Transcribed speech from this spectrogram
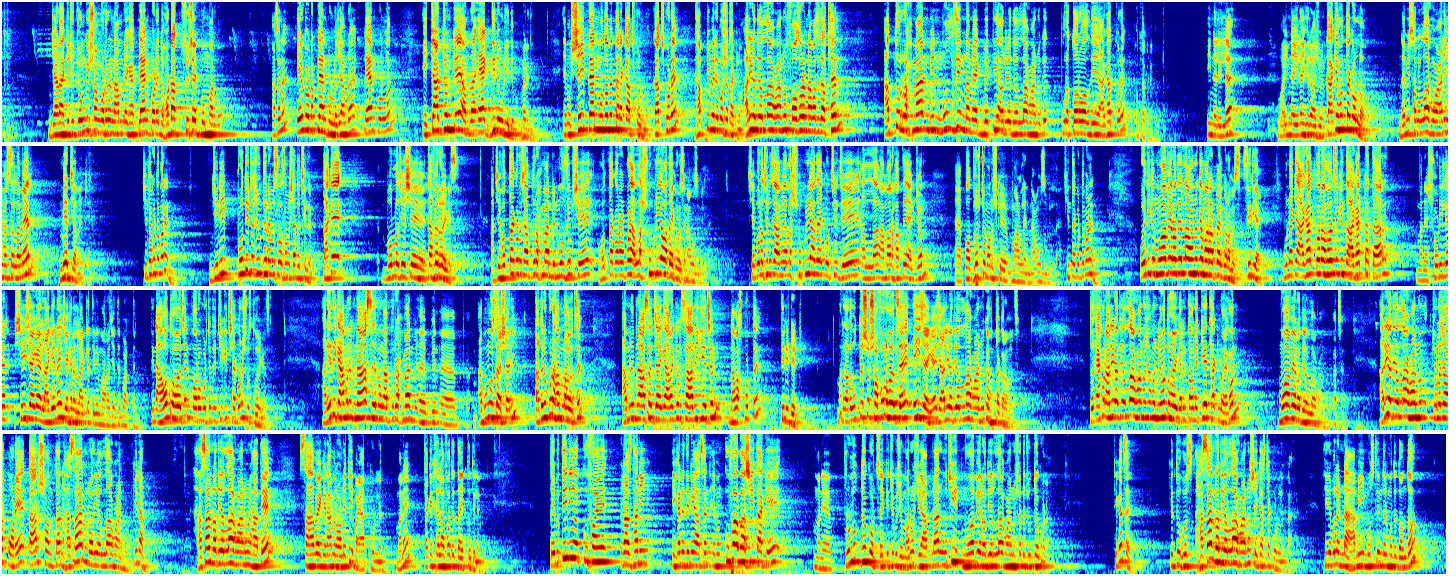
যারা কিছু জঙ্গি সংগঠনের নাম লেখা প্ল্যান করে যে হঠাৎ সুইসাইড বোম মারবো। আছে না? এরকম একটা প্ল্যান করল যে আমরা প্ল্যান করলাম, এই চারজনকে আমরা একদিনে উড়িয়ে দেবো, মেরে দেবো। এবং সেই প্ল্যান মোতাবেক তারা কাজ করল। কাজ করে ঘাপটি মেরে বসে থাকল। আলী রদি আল্লাহ আনু ফজরের নামাজে যাচ্ছেন। আব্দুর রহমান বিন মুলজিম নামে এক ব্যক্তি আলী রদি আল্লাহ আনুকে পুরো তরোয়াল দিয়ে আঘাত করে হত্যা করে ফেলল। ইন্নালিল্লাহ ওয়া ইন্না কাকে হত্যা করল? নবী সাল্লাল্লাহু আলী আসাল্লামের মেয়ের জামাইকে। চিন্তা করতে পারেন? যিনি প্রতিটা যুদ্ধে নবী সাল্লাহ আসলামের সাথে ছিলেন তাকে বলল যে সে কাফের হয়ে গেছে। আর যে হত্যা করেছে আব্দুর রহমান বিন মুলজিম সে হত্যা করার পরে আল্লাহ শুক্রিয়াও আদায় করেছে নাউজুবিল্লাহ। সে বলেছিল যে আমি আল্লাহ শুক্রিয়া আদায় করছি যে আল্লাহ আমার হাতে একজন আহ, পথভ্রষ্ট মানুষকে মারলেন নাউজুবিল্লাহ। চিন্তা করতে পারেন? ওইদিকে মুয়াবিয়া রদিয়াল্লাহনুকে মারার প্ল্যান করা হয়েছে সিরিয়ায়। উনাকে আঘাত করা হয়েছে কিন্তু আঘাতটা তার মানে শরীরের সেই জায়গায় লাগে নাই যেখানে লাগলে তিনি মারা যেতে পারতেন। তিনি আহত হয়েছেন, পরবর্তীতে চিকিৎসা করে সুস্থ হয়ে গেছেন। আর এদিকে আমর ইবনে আস এবং আব্দুর রহমান আবু মুসা আশারি, তাদের উপরে হামলা হয়েছে। আমর ইবনে আসের জায়গায় আরেকজন সাহাবি গিয়েছেন নামাজ পড়তে, তিনি ডেড। মানে তাদের উদ্দেশ্য সফল হয়েছে এই জায়গায় যে আলী রদি আল্লাহ আনহুকে হত্যা করা হয়েছে। তো এখন আলী রদি আল্লাহ আনহু যখন নিহত হয়ে গেলেন, তাহলে কে থাকল এখন? মোয়াবিয়া রদি আল্লাহ আনহু। আচ্ছা। আলী রদি আল্লাহ আনহু চলে যাওয়ার পরে তার সন্তান হাসান রদি আল্লাহ আনহু। কি নাম? হাসান রদি আল্লাহ আনহুর হাতে সাহাবাই গ্রামের অনেকেই বায়াত করলেন মানে তাকে খেলাফতের দায়িত্ব দিলেন। তো এবং তিনিও কুফায় রাজধানী এখানে তিনি আছেন এবং কুফাবাসী তাকে মানে প্রলুব্ধ করছে কিছু কিছু মানুষ যে আপনার উচিত মুয়াবিয়া রদিউল্লাহ আনুর সাথে যুদ্ধ করা। ঠিক আছে? কিন্তু হাসান রদিউল্লাহ আনু সেই কাজটা করলেন না। তিনি বলেন না, আমি মুসলিমদের মধ্যে দ্বন্দ্ব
